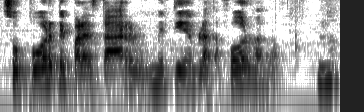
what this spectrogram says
soporte para estar metida en plataformas, ¿no? ¿no?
